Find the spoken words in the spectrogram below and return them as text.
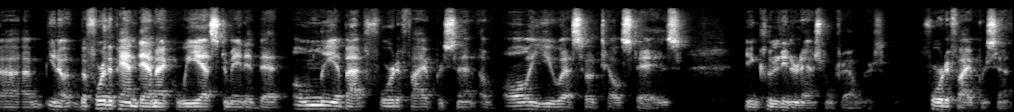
Um, you know, before the pandemic, we estimated that only about four to five percent of all U.S. hotel stays included international travelers. Four to five percent.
